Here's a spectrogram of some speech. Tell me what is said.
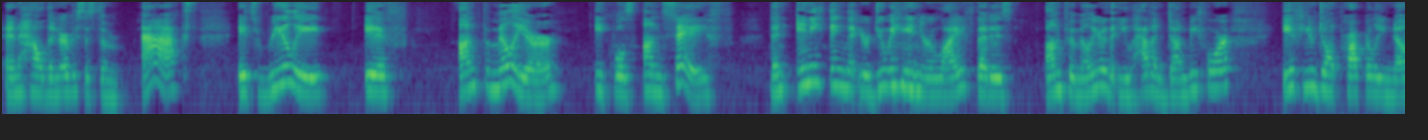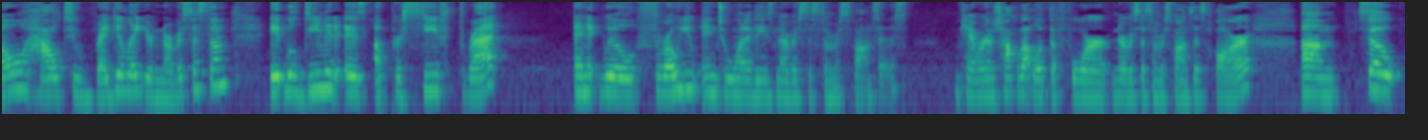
and how the nervous system acts, it's really if unfamiliar equals unsafe, then anything that you're doing in your life that is unfamiliar, that you haven't done before, if you don't properly know how to regulate your nervous system, it will deem it as a perceived threat and it will throw you into one of these nervous system responses. Okay, we're going to talk about what the four nervous system responses are. Um, so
